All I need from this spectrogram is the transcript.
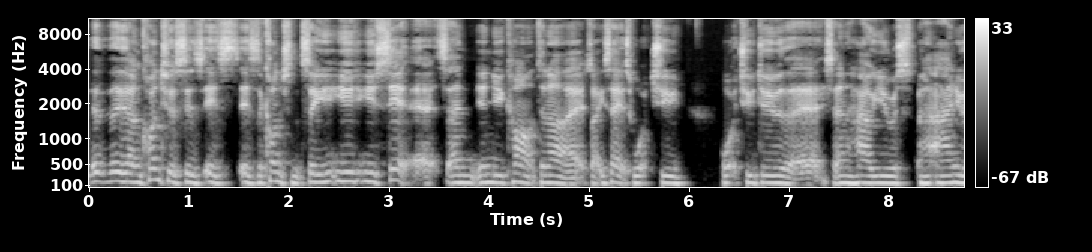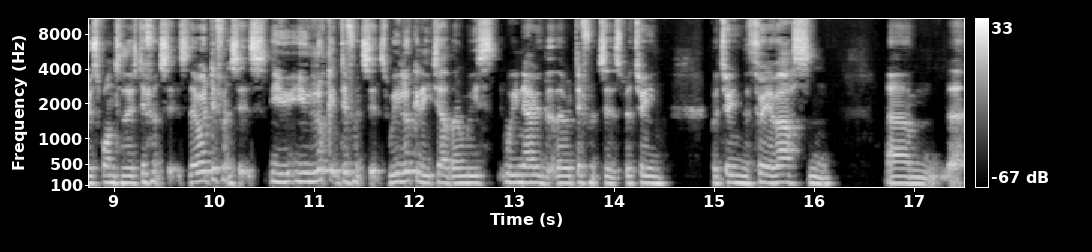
the, the, unconscious is, is is the conscience so you, you you see it and and you can't deny it like you say it's what you what you do there and how you res- how you respond to those differences. There are differences. You you look at differences. We look at each other and we we know that there are differences between between the three of us and um, uh,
